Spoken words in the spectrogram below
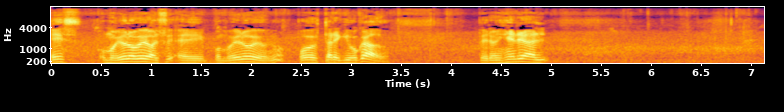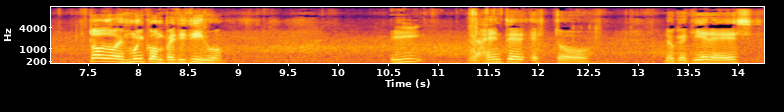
es, como yo lo veo, eh, como yo lo veo, ¿no? puedo estar equivocado, pero en general todo es muy competitivo y la gente esto lo que quiere es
